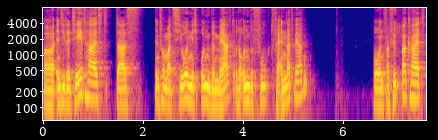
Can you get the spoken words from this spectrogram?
Äh, Integrität heißt, dass Informationen nicht unbemerkt oder unbefugt verändert werden. Und Verfügbarkeit,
